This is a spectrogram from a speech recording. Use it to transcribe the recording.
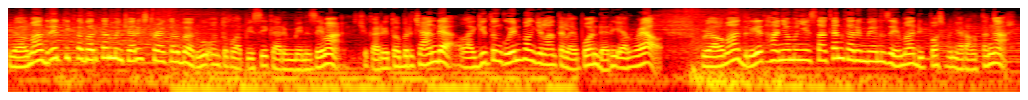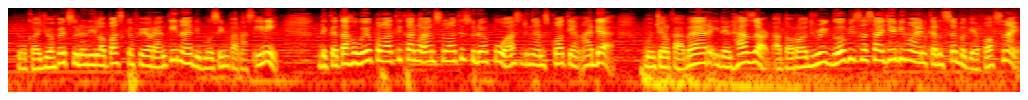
Real Madrid dikabarkan mencari striker baru untuk lapisi Karim Benzema. Cicarito bercanda, lagi tungguin panggilan telepon dari El Real. Real Madrid hanya menyisakan Karim Benzema di pos penyerang tengah. Luka Jovic sudah dilepas ke Fiorentina di musim panas ini. Diketahui pelatih Carlo Ancelotti sudah puas dengan skuad yang ada. Muncul kabar Eden Hazard atau Rodrigo bisa saja dimainkan sebagai false nine.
